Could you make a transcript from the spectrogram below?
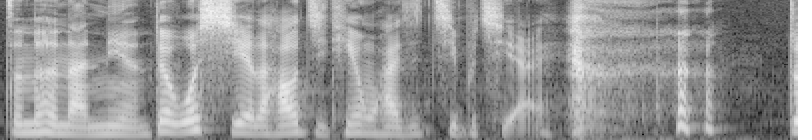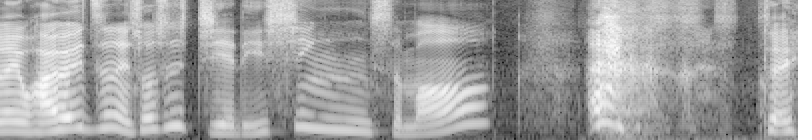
真的很难念。对，我写了好几天，我还是记不起来。对，我还会一直你说是解离性什么？对。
